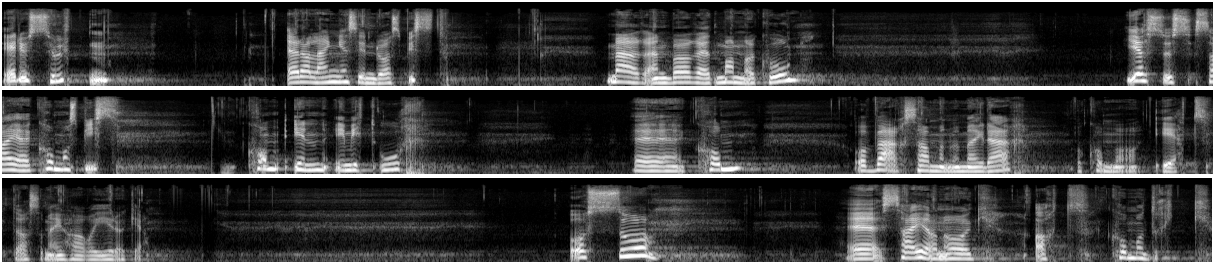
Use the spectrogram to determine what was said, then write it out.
Er du sulten? Er det lenge siden du har spist? Mer enn bare et mandagkorn? Jesus sier, 'Kom og spis'. Kom inn i mitt ord. Eh, kom og vær sammen med meg der, og kom og et det som jeg har å gi dere. Og så eh, sier han òg at 'kom og drikk'.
